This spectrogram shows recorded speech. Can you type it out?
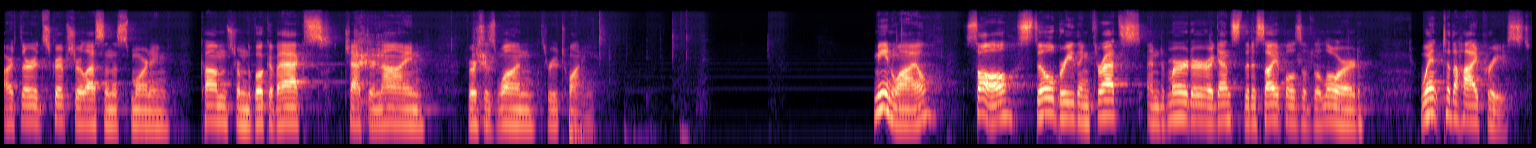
Our third scripture lesson this morning comes from the book of Acts, chapter 9, verses 1 through 20. Meanwhile, Saul, still breathing threats and murder against the disciples of the Lord, went to the high priest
